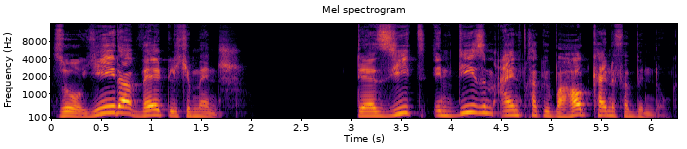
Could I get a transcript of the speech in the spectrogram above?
So, jeder weltliche Mensch, der sieht in diesem Eintrag überhaupt keine Verbindung.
